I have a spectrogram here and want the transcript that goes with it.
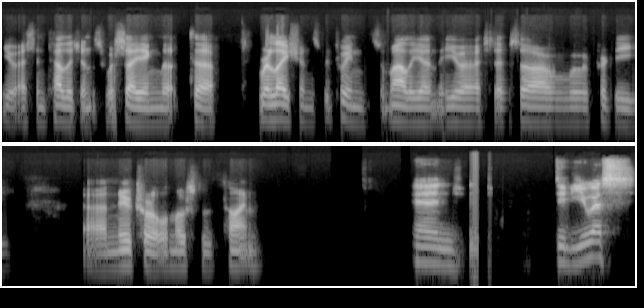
U.S. intelligence were saying that uh, relations between Somalia and the USSR were pretty uh, neutral most of the time. And did U.S.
